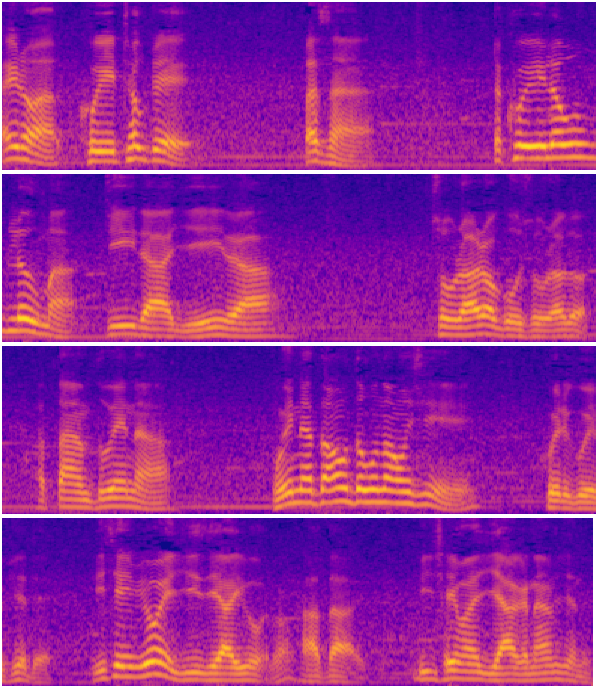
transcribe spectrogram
အဲ့တော့ခွေထုတ်တဲ့ပတ်စံတစ်ခွေလုံးလုံးမှကြီးတာရေးတာ ဆိုတာတော့ကိုဆိုတာတော့အတန်သွင်းတာငွေ2000 3000ရှိရင်ခွေတစ်ခွေဖြစ်တယ်ဒီချိန်ပြောရင်ရည်စရာကြီးပေါ့နော်ဟာတာဒီချိန်မှာယာကနန်းဖြစ်နေ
